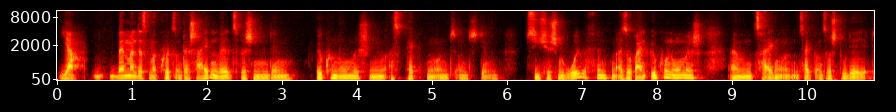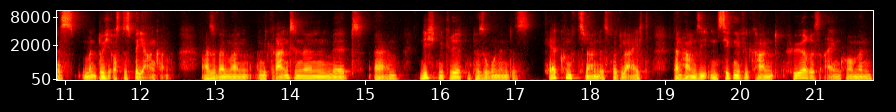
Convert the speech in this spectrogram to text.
Ja, wenn man das mal kurz unterscheiden will zwischen den ökonomischen Aspekten und, und dem psychischen Wohlbefinden, also rein ökonomisch, ähm, zeigen, zeigt unsere Studie, dass man durchaus das bejahen kann. Also wenn man Migrantinnen mit ähm, nicht migrierten Personen des Herkunftslandes vergleicht, dann haben sie ein signifikant höheres Einkommen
